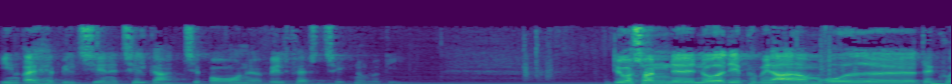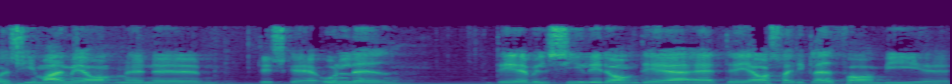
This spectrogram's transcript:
en rehabiliterende tilgang til borgerne og velfærdsteknologi. Det var sådan øh, noget af det på min eget område. Øh, der kunne jeg sige meget mere om, men øh, det skal jeg undlade. Det jeg vil sige lidt om, det er, at øh, jeg er også rigtig glad for, at vi øh,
